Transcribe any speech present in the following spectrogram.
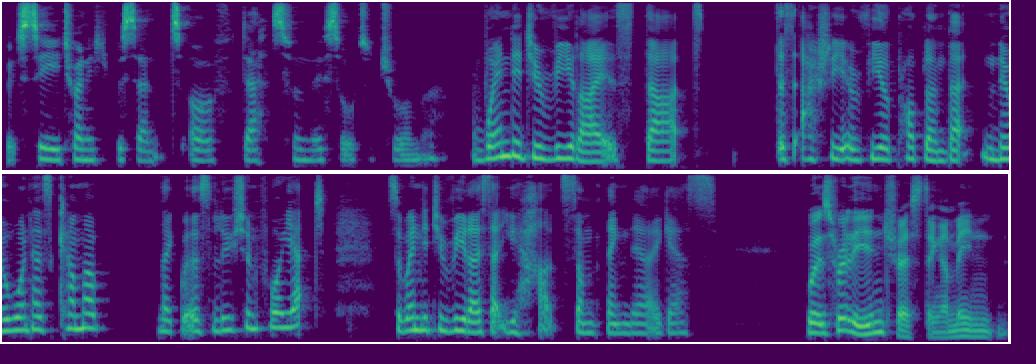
which see 20% of deaths from this sort of trauma. When did you realize that there's actually a real problem that no one has come up like with a solution for yet? So when did you realize that you had something there, I guess? Well, it's really interesting. I mean,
